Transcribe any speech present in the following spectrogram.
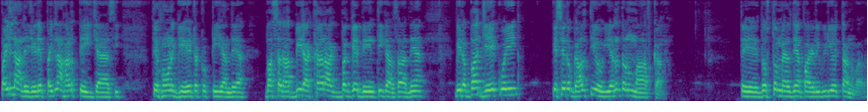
ਪਹਿਲਾਂ ਦੇ ਜਿਹੜੇ ਪਹਿਲਾਂ ਹੜ 23 ਚ ਆਇਆ ਸੀ ਤੇ ਹੁਣ ਗੇਟ ਟੁੱਟੀ ਜਾਂਦੇ ਆ। ਬਸ ਰੱਬ ਹੀ ਰੱਖਾ, ਰੱਬ ਅੱਗੇ ਬੇਨਤੀ ਕਰ ਸਕਦੇ ਆ ਵੀ ਰੱਬਾ ਜੇ ਕੋਈ ਕਿਸੇ ਤੋਂ ਗਲਤੀ ਹੋ ਗਈ ਆ ਨਾ ਤੁਹਾਨੂੰ ਮਾਫ ਕਰ। ਤੇ ਦੋਸਤੋ, ਮਿਲਦੇ ਆਪਾਂ ਅਗਲੀ ਵੀਡੀਓ 'ਚ ਧੰਨਵਾਦ।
